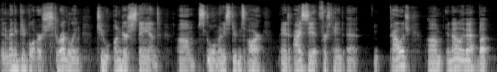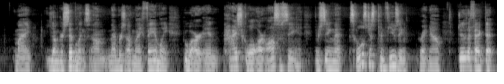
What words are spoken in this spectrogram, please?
and many people are struggling to understand um, school. Many students are. And I see it firsthand at college. Um, and not only that, but my younger siblings, um, members of my family who are in high school are also seeing it. They're seeing that school is just confusing right now due to the fact that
